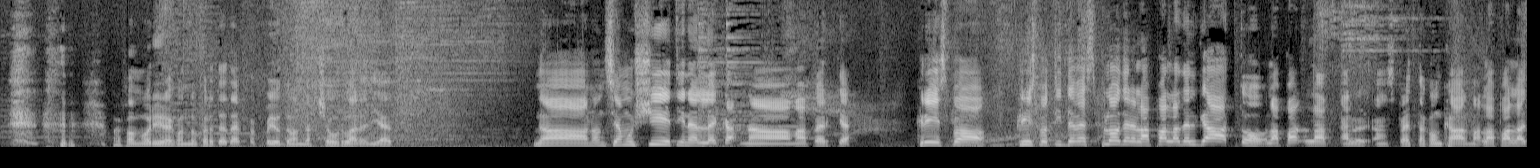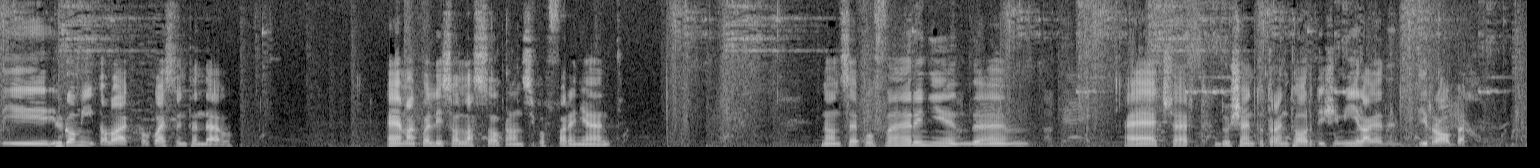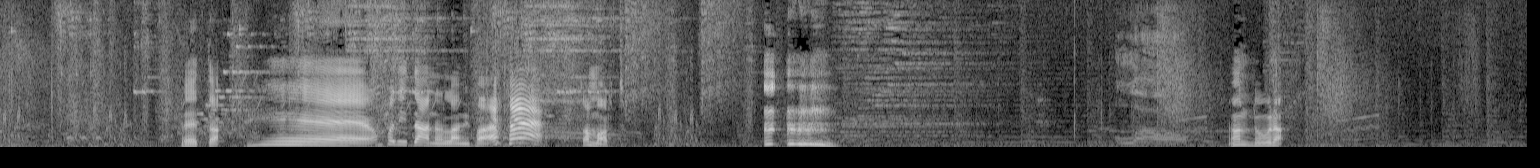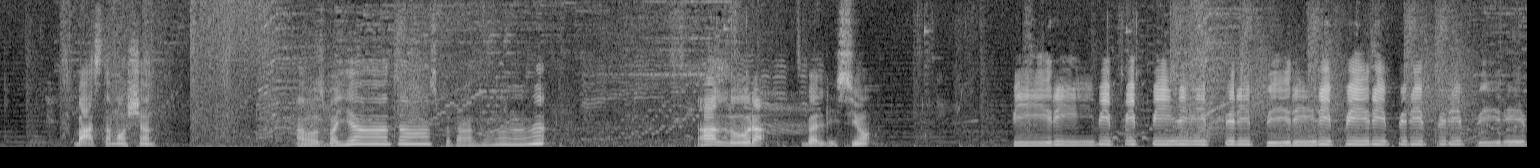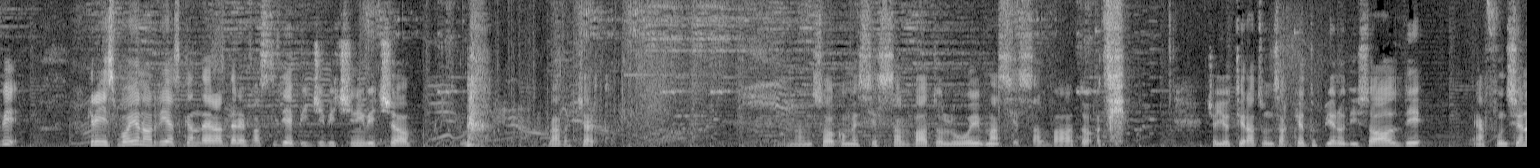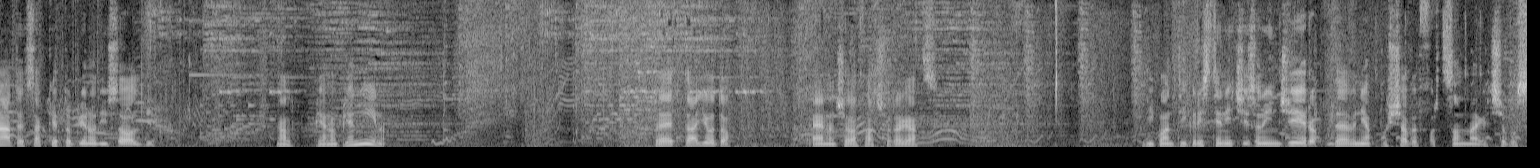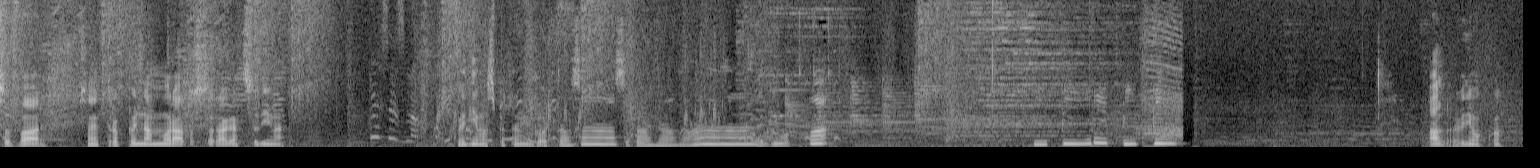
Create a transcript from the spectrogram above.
Mi fa morire quando perde tempo e poi io devo andarci a urlare dietro. No, non siamo usciti nelle ca... No, ma perché... Crispo, Crispo, ti deve esplodere la palla del gatto. La palla... Allora, aspetta, con calma. La palla di... Il gomitolo, ecco, questo intendevo. Eh, ma quelli sono là sopra, non si può fare niente. Non si può fare niente. Eh, certo. 214.000 di, robe. Aspetta. Eh, un po' di danno là mi fa. Eh, sono morto. Allora. Basta, motion. Avevo sbagliato. Aspetta. Allora, bellissimo. Crispo, io non riesco ad andare a dare fastidio ai PG piccini picciò. Vabbè, certo. Non so come si è salvato lui, ma si è salvato. cioè, gli ho tirato un sacchetto pieno di soldi e ha funzionato il sacchetto pieno di soldi. Allora, piano pianino. Aspetta, aiuto. Eh, non ce la faccio, ragazzi. Di quanti cristiani ci sono in giro, deve venire a pushare per forza a me, che ci posso fare? Sono troppo innamorato sto ragazzo di me. Vediamo, aspetta, mi porta. Vediamo qua. Allora, vediamo qua.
